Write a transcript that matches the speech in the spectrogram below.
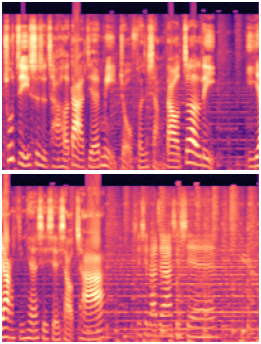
初级！事实茶和大揭秘就分享到这里，一样，今天谢谢小茶，谢谢大家，谢谢。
